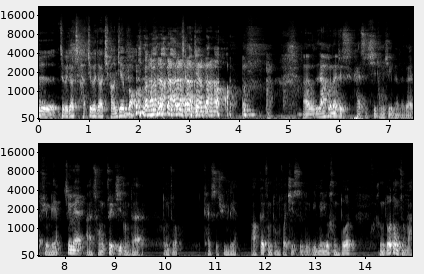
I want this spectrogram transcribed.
是这个叫强，这个叫强奸宝，强奸宝。呃，然后呢，就是开始系统性的那个训练，训练。啊，从最基本的动作开始训练啊，各种动作，其实里里面有很多很多动作嘛。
